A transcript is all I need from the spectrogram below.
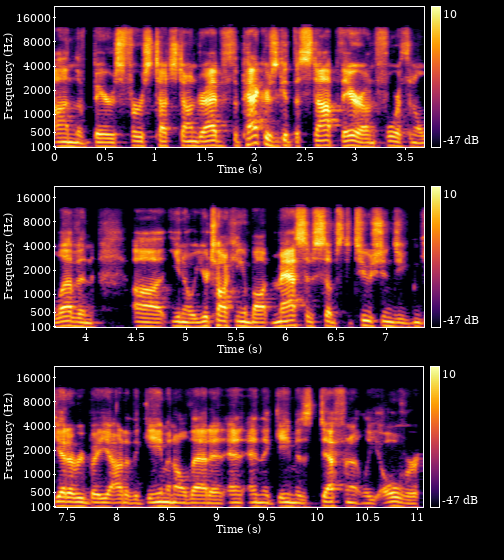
on the Bears' first touchdown drive. If the Packers get the stop there on fourth and 11, uh, you know, you're talking about massive substitutions. You can get everybody out of the game and all that, and, and the game is definitely over.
